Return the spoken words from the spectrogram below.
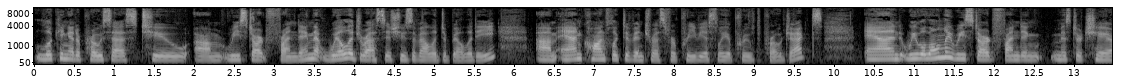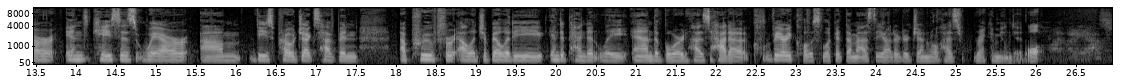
looking at a process to um, restart funding that will address issues of eligibility um, and conflict of interest for previously approved projects. And we will only restart funding, Mr. Chair, in cases where um, these projects have been approved for eligibility independently, and the board has had a cl- very close look at them, as the Auditor General has recommended. Well, I asked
